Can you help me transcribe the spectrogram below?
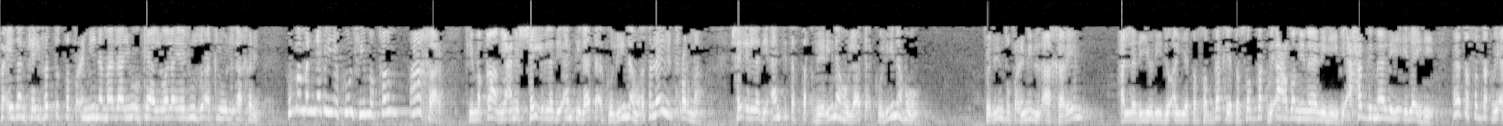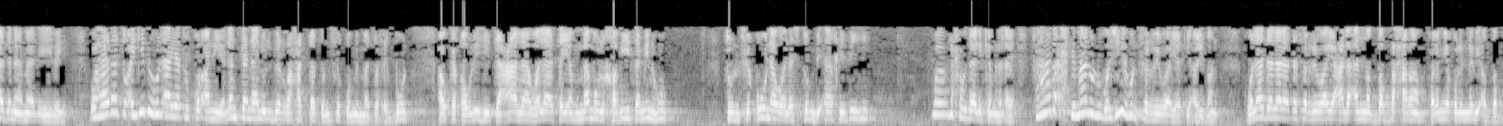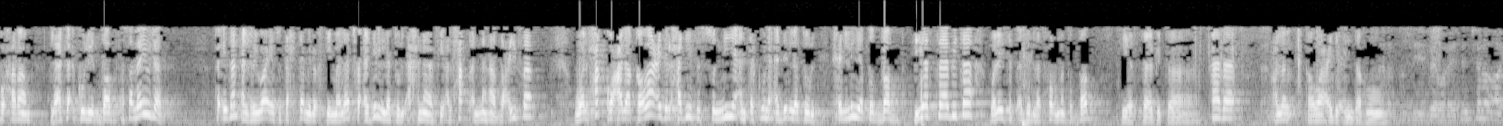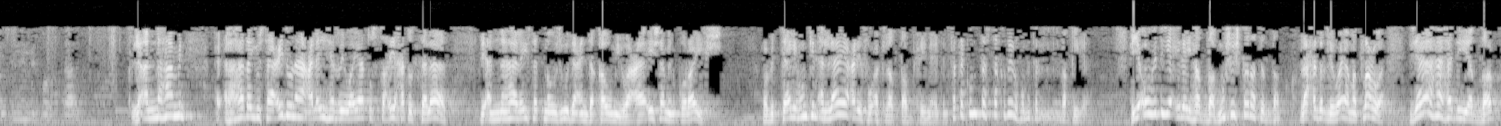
فإذا كيف تطعمين ما لا يؤكل ولا يجوز أكله للآخرين؟ ربما النبي يكون في مقام آخر في مقام يعني الشيء الذي أنت لا تأكلينه أصلا لا يوجد حرمة. الشيء الذي أنت تستقذرينه لا تأكلينه. تريدين تطعمين للآخرين الذي يريد أن يتصدق يتصدق بأعظم ماله بأحب ماله إليه. لا يتصدق بأدنى ماله إليه. وهذا تؤيده الآيات القرآنية. لن تنالوا البر حتى تنفقوا مما تحبون. أو كقوله تعالى ولا تيمموا الخبيث منه تنفقون ولستم بآخذيه. ونحو ذلك من الآية. فهذا احتمال وجيه في الرواية أيضا. ولا دلالة في الرواية على أن الضب حرام. فلم يقل النبي الضب حرام. لا تأكل الضب. أصلا لا يوجد. فإذا الرواية تحتمل احتمالات فأدلة الأحناف. الحق أنها ضعيفة والحق على قواعد الحديث السنية أن تكون أدلة حلية الضب هي الثابتة وليست أدلة حرمة الضب هي الثابتة. هذا على القواعد عندهم. لأنها من هذا يساعدنا عليه الروايات الصحيحة الثلاث لأنها ليست موجودة عند قومي وعائشة من قريش. وبالتالي ممكن أن لا يعرفوا أكل الضب حينئذ فتكون تستقدره مثل البقية. هي أهدي إليها الضب مش اشترت الضب. لاحظ الرواية مطلعها. جاءها هدية الضب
